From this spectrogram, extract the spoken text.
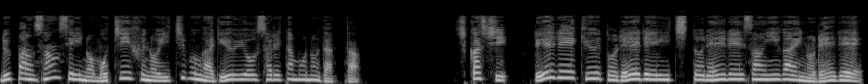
ルパン三世のモチーフの一部が流用されたものだった。しかし、009と001と003以外の00、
